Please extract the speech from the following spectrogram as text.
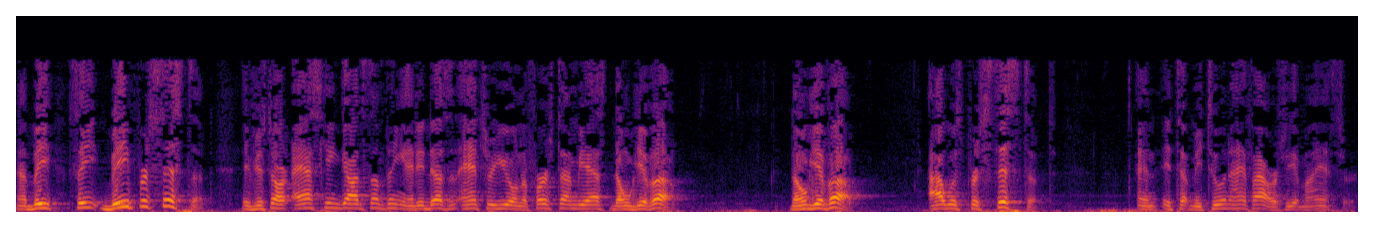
Now be, see, be persistent. If you start asking God something and He doesn't answer you on the first time you ask, don't give up. Don't give up. I was persistent. And it took me two and a half hours to get my answer.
